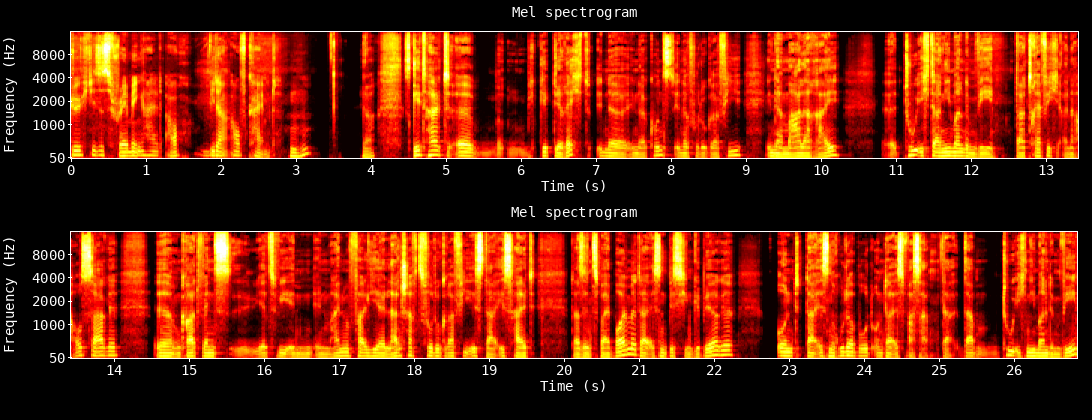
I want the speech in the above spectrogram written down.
durch dieses Framing halt auch wieder aufkeimt. Mhm. Ja, es geht halt, äh, ich gebe dir recht, in der, in der Kunst, in der Fotografie, in der Malerei äh, tue ich da niemandem weh. Da treffe ich eine Aussage. Äh, und gerade wenn es jetzt wie in, in meinem Fall hier Landschaftsfotografie ist, da ist halt, da sind zwei Bäume, da ist ein bisschen Gebirge und da ist ein Ruderboot und da ist Wasser. Da, da tue ich niemandem weh.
